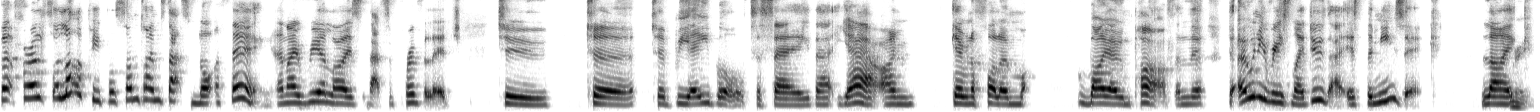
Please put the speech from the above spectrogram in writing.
But for a, a lot of people, sometimes that's not a thing. And I realize that that's a privilege to to to be able to say that, yeah, I'm going to follow m- my own path. And the the only reason I do that is the music. Like Right.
